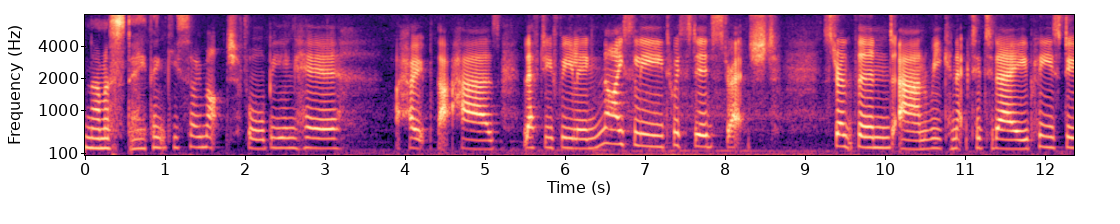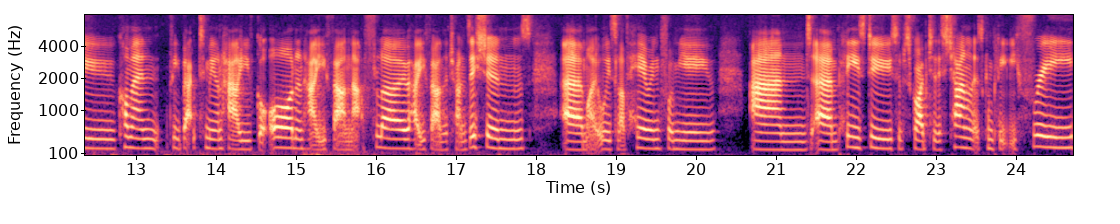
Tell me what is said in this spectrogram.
Namaste. Thank you so much for being here. I hope that has left you feeling nicely twisted, stretched, strengthened, and reconnected today. Please do comment feedback to me on how you've got on and how you found that flow, how you found the transitions. Um, I always love hearing from you. And um, please do subscribe to this channel, it's completely free,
